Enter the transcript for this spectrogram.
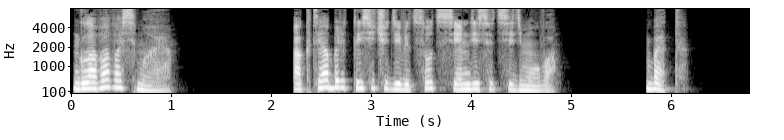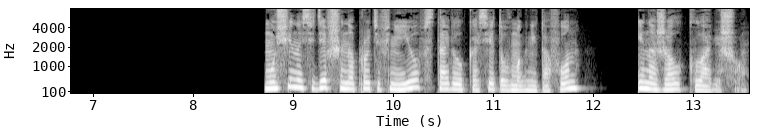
Глава восьмая. Октябрь 1977 Бет. Мужчина, сидевший напротив нее, вставил кассету в магнитофон и нажал клавишу.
